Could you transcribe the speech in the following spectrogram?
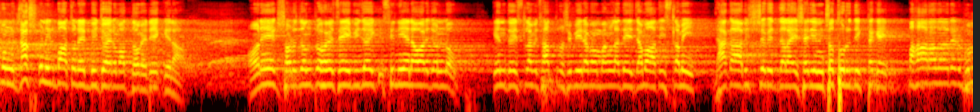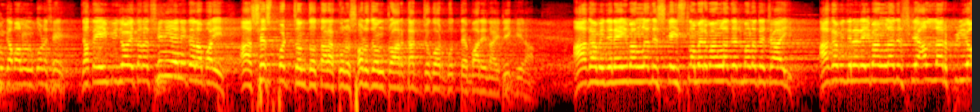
এবং জাকসু নির্বাচনের বিজয়ের মাধ্যমে ডেকেরা অনেক ষড়যন্ত্র হয়েছে এই বিজয়কে ছিনিয়ে নেওয়ার জন্য। কিন্তু ইসলামী ছাত্র শিবির এবং বাংলাদেশ জামাত ইসলামী ঢাকা বিশ্ববিদ্যালয়ে সেদিন চতুর্দিক থেকে পাহাড় আদালতের ভূমিকা পালন করেছে, যাতে এই বিজয় তারা ছিনিয়ে নিতে না পারে। আর শেষ পর্যন্ত তারা কোনো ষড়যন্ত্র আর কার্যকর করতে পারে নাই, ঠিক এরা আগামী দিনে এই বাংলাদেশকে ইসলামের বাংলাদেশ বানাতে চাই। আগামী দিনের এই বাংলাদেশকে আল্লাহর প্রিয়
